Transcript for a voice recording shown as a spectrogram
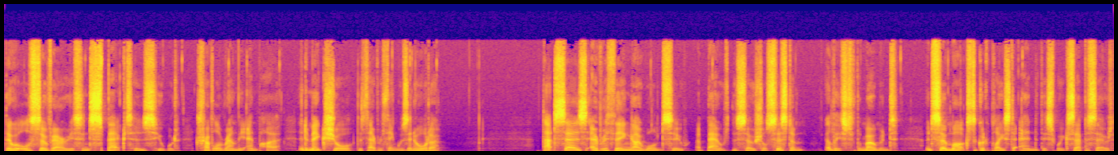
There were also various inspectors who would travel around the empire and make sure that everything was in order. That says everything I want to about the social system, at least for the moment, and so marks a good place to end this week's episode.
